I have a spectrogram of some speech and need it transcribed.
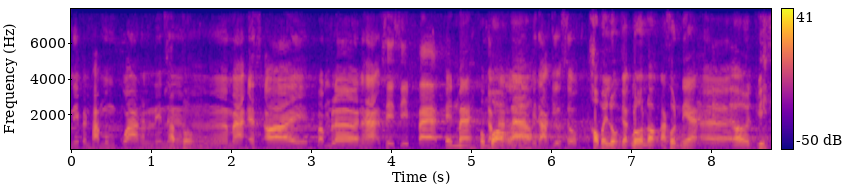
นี่เป็นภาพมุมกว้างกันนิดนึงครับผมเออมา SI บัมเลอร์นะฮะ 448 เห็นไหมผมบอกแล้ว พิทักษ์อยู่สุข เขาไม่ลงจากรถหรอกแต่คนเนี้ยเออเขาวิ่ง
